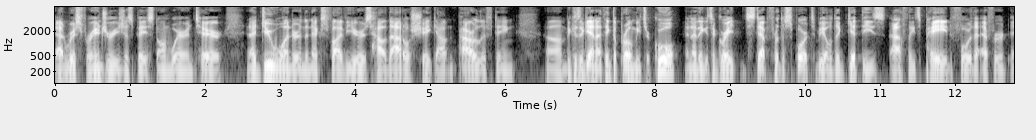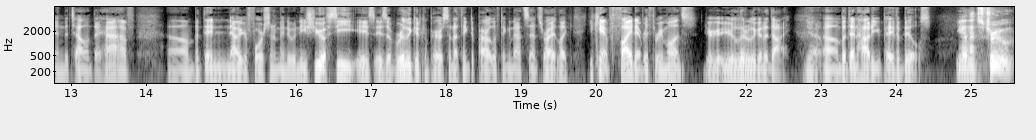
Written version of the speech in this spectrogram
at risk for injury just based on wear and tear? And i do wonder in the next five years how that'll shake out in powerlifting um, because again, I think the pro meets are cool, and I think it's a great step for the sport to be able to get these athletes paid for the effort and the talent they have. Um, but then now you're forcing them into a niche. UFC is is a really good comparison, I think, to powerlifting in that sense, right? Like you can't fight every three months; you're you're literally going to die. Yeah. Um, but then how do you pay the bills? Yeah, that's true.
